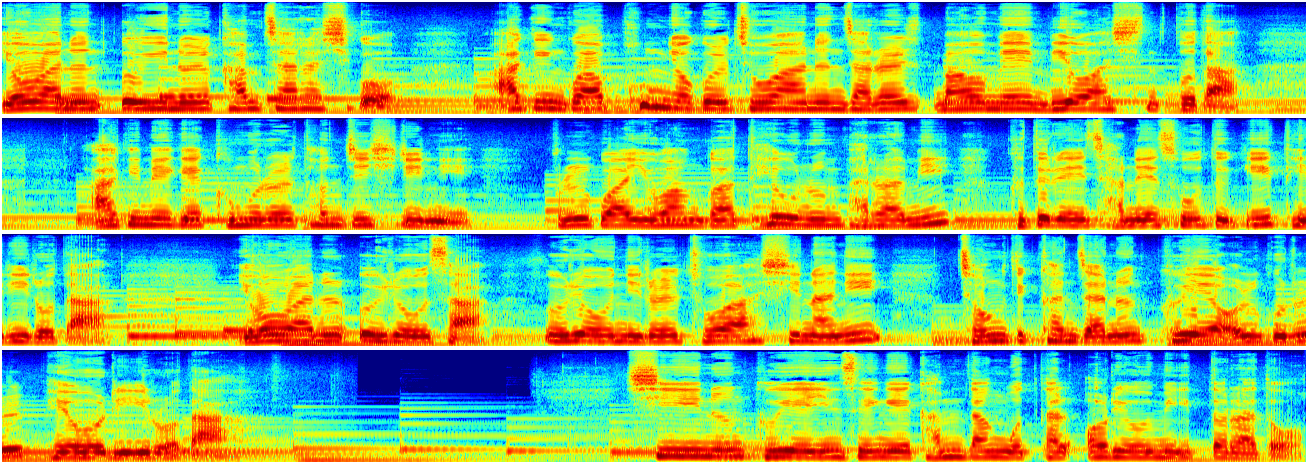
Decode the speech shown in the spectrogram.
여호와는 의인을 감찰하시고 악인과 폭력을 좋아하는 자를 마음에 미워하신도다. 악인에게 그물을 던지시리니 불과 유황과 태우는 바람이 그들의 잔의 소득이 되리로다. 여호와는 의로우사 의로운 일을 좋아하시나니 정직한 자는 그의 얼굴을 배우리로다. 시인은 그의 인생에 감당 못할 어려움이 있더라도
